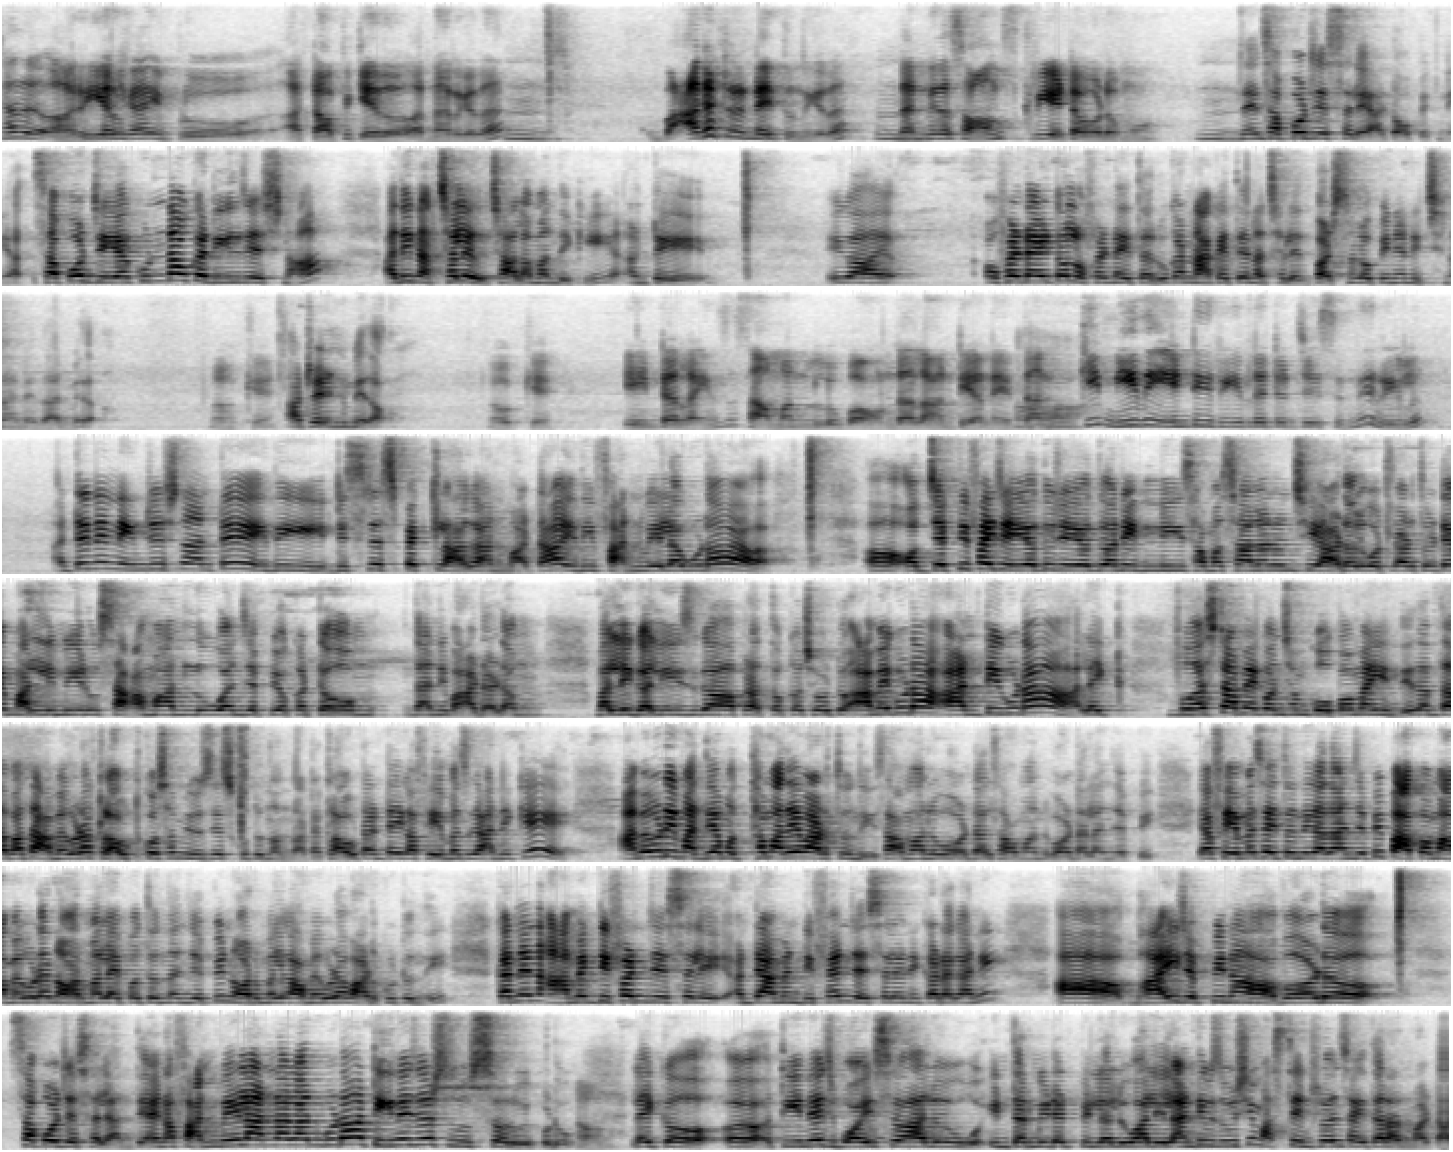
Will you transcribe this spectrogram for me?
కాదు రియల్గా ఇప్పుడు ఆ టాపిక్ ఏదో అన్నారు కదా? బాగా ట్రెండ్ అవుతుంది కదా? దాని మీద సాంగ్స్ క్రియేట్ అవ్వడము. నేను సపోర్ట్ చేస్తలే ఆ టాపిక్ని సపోర్ట్ చేయకుండా ఒక రీల్ చేసిన అది నచ్చలేదు చాలా మందికి అంటే ఇక ఒఫెండ్ అయ్యేట వాళ్ళు ఒఫెండ్ అవుతారు కానీ నాకైతే నచ్చలేదు. పర్సనల్ ఒపీనియన్ ఇచ్చిన నేను దాని మీద. ఓకే. ఆ ట్రెండ్ మీద. ఓకే. ఏంటి ఆ లైన్స్ సామాన్లు బాగుండాలి ఆంటీ అనే దానికి మీది ఏంటి రిలేటెడ్ చేసింది రీల్ అంటే నేను ఏం చేసిన అంటే ఇది డిస్రెస్పెక్ట్ లాగా అనమాట ఇది ఫన్ వేలా కూడా ఆబ్జెక్టిఫై చేయొద్దు చేయొద్దు అని ఇన్ని సంవత్సరాల నుంచి ఆడవాళ్ళు కొట్లాడుతుంటే మళ్ళీ మీరు సామాన్లు అని చెప్పి ఒక టర్మ్ దాన్ని వాడడం మళ్ళీ గలీజ్గా ప్రతి ఒక్క చోటు ఆమె కూడా ఆంటీ కూడా లైక్ ఫస్ట్ ఆమె కొంచెం కోపం అయింది దాని తర్వాత ఆమె కూడా క్లౌట్ కోసం యూజ్ చేసుకుంటుంది అనమాట క్లౌట్ అంటే ఇక ఫేమస్ గానికే ఆమె కూడా ఈ మధ్య మొత్తం అదే వాడుతుంది. సామాన్లు బాగుండాలి సామాన్లు బాగుండాలి అని చెప్పి. ఇక ఫేమస్ అవుతుంది కదా అని చెప్పి పాపం ఆమె కూడా నార్మల్ అయిపోతుంది అని చెప్పి నార్మల్గా ఆమె కూడా వాడుకుంటుంది. కానీ నేను ఆమెకు డిఫెండ్ చేస్తలే అంటే ఆమెను డిఫెండ్ చేస్తలేను ఇక్కడ కానీ ఆ భాయి చెప్పిన వర్డ్ సపోర్ట్ చేస్తలే అంతే. ఆయన ఫన్ వేలా అన్నా కానీ కూడా టీనేజర్స్ చూస్తారు ఇప్పుడు. లైక్ టీనేజ్ బాయ్స్ వాళ్ళు ఇంటర్మీడియట్ పిల్లలు వాళ్ళు ఇలాంటివి చూసి మస్తు ఇన్ఫ్లుయెన్స్ అవుతారు అనమాట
